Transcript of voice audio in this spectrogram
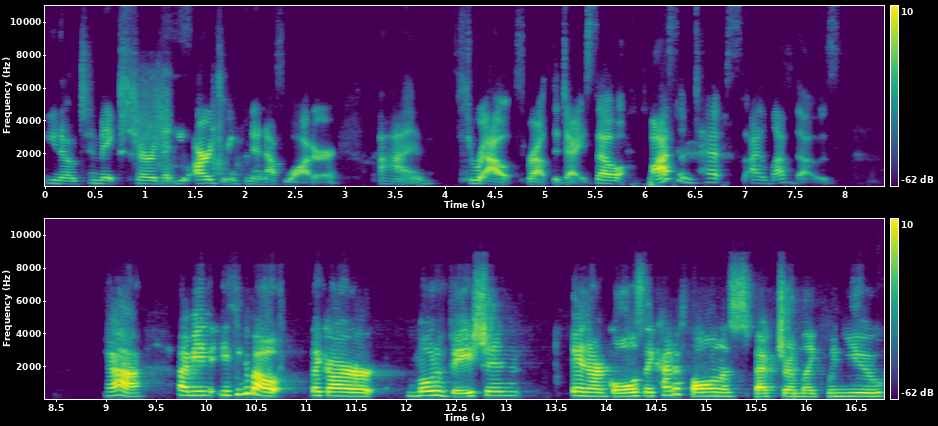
you know to make sure that you are drinking enough water um, throughout throughout the day. So awesome tips. I love those. Yeah. I mean you think about like our motivation and our goals they kind of fall on a spectrum like when you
